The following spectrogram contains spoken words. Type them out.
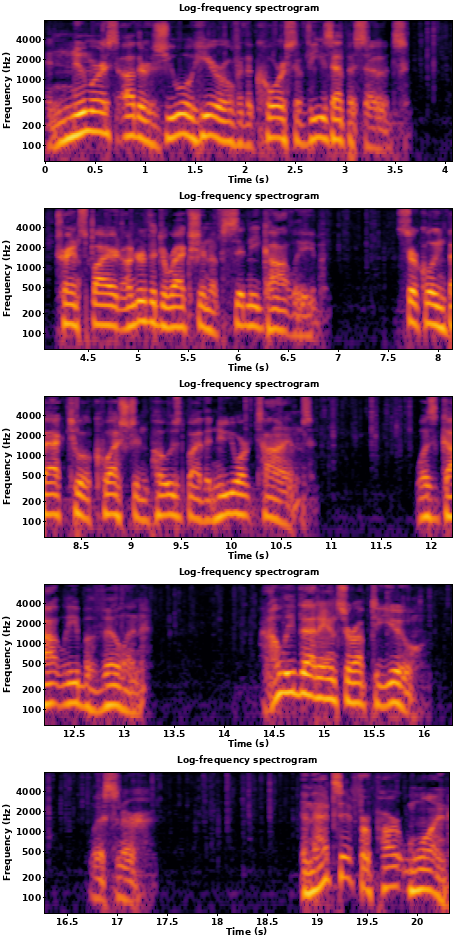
and numerous others you will hear over the course of these episodes, transpired under the direction of Sidney Gottlieb. Circling back to a question posed by the New York Times Was Gottlieb a villain? I'll leave that answer up to you, listener. And that's it for part one.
